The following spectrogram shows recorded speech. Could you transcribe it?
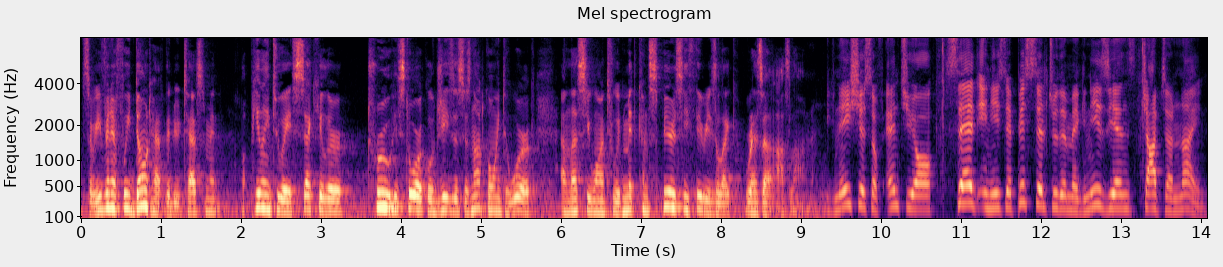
So even if we don't have the New Testament, appealing to a secular, true historical Jesus is not going to work unless you want to admit conspiracy theories like Reza Aslan. Ignatius of Antioch said in his epistle to the Magnesians, chapter 9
